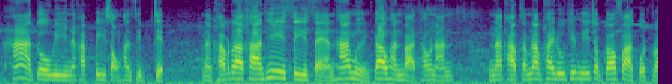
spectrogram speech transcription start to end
1.5 ตัว V นะครับปี 2017 นะครับราคาที่ 459,000 บาทเท่านั้น นะครับสำหรับใครดูคลิปนี้จบก็ฝากกดไล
